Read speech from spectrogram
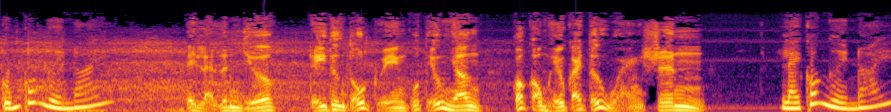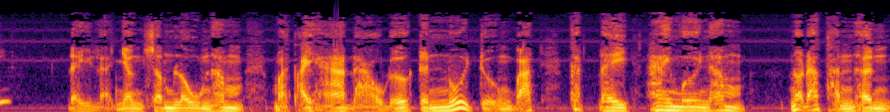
cũng có người nói đây là linh dược trị thương tổ truyền của tiểu nhân có công hiệu cải tứ hoàng sinh. lại có người nói đây là nhân sâm lâu năm mà tại hạ đào được trên núi trường bạch cách đây 20 năm. Nó đã thành hình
